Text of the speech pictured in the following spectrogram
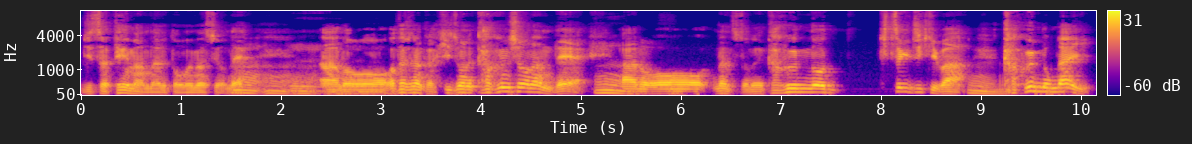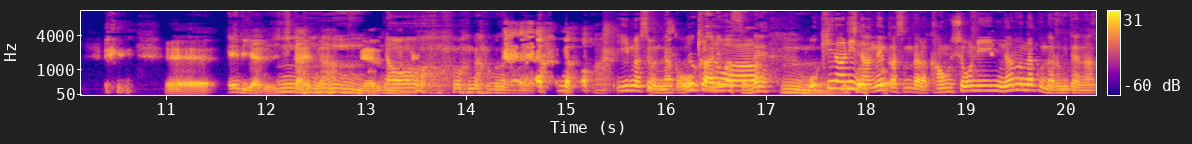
実はテーマになると思いますよね。ねあの、私なんか非常に花粉症なんで、うんあの、なんつうのね、花粉のきつい時期は、うん花粉のない、えーエリアに行きたいな、ああ、なるほど、なるほど。はい言いますよね。なんか沖よくありますよ縄、ね。うん沖縄に何年か住んだら花粉症にならなくなるみたいな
